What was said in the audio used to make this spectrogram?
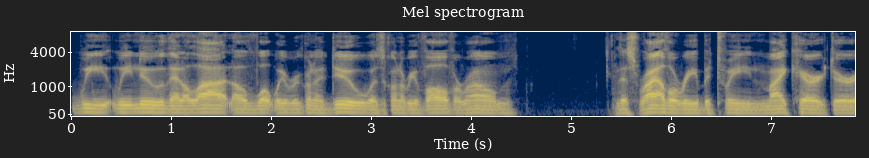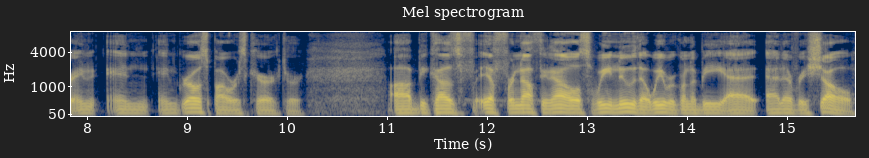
we we knew that a lot of what we were going to do was going to revolve around this rivalry between my character and and and Grossbauer's character uh, because if for nothing else, we knew that we were going to be at, at every show,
